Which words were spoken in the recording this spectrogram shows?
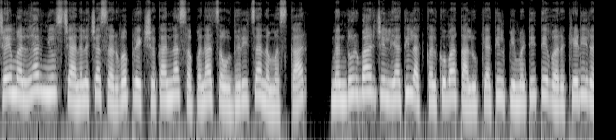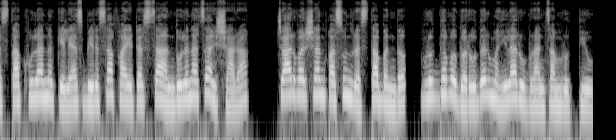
जय मल्हार न्यूज चॅनलच्या सर्व प्रेक्षकांना सपना चौधरीचा नमस्कार. नंदुरबार जिल्ह्यातील अक्कलकोबा तालुक्यातील पिमटी ते वरखेडी रस्ता खुला न केल्यास बिरसा फायटर्सचा आंदोलनाचा इशारा चार वर्षांपासून रस्ता बंद वृद्ध व गरोदर महिला रुग्णांचा मृत्यू.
